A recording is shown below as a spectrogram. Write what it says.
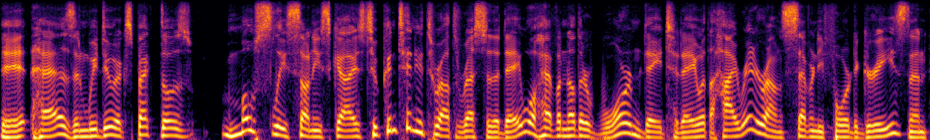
It has, and we do expect those mostly sunny skies to continue throughout the rest of the day. We'll have another warm day today with a high rate around 74 degrees. Then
